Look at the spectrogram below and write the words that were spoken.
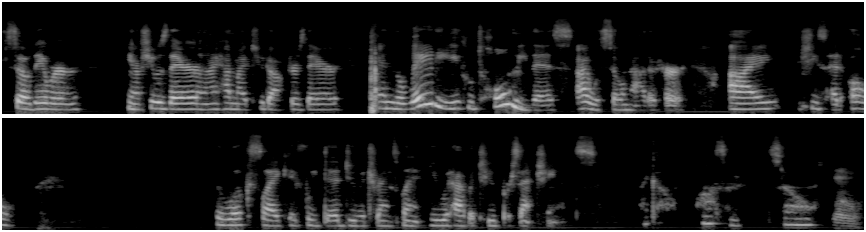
So they were, you know, she was there and I had my two doctors there and the lady who told me this, I was so mad at her. I she said, "Oh, it looks like if we did do a transplant, you would have a 2% chance." I go, oh, "Awesome." So, Whoa.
